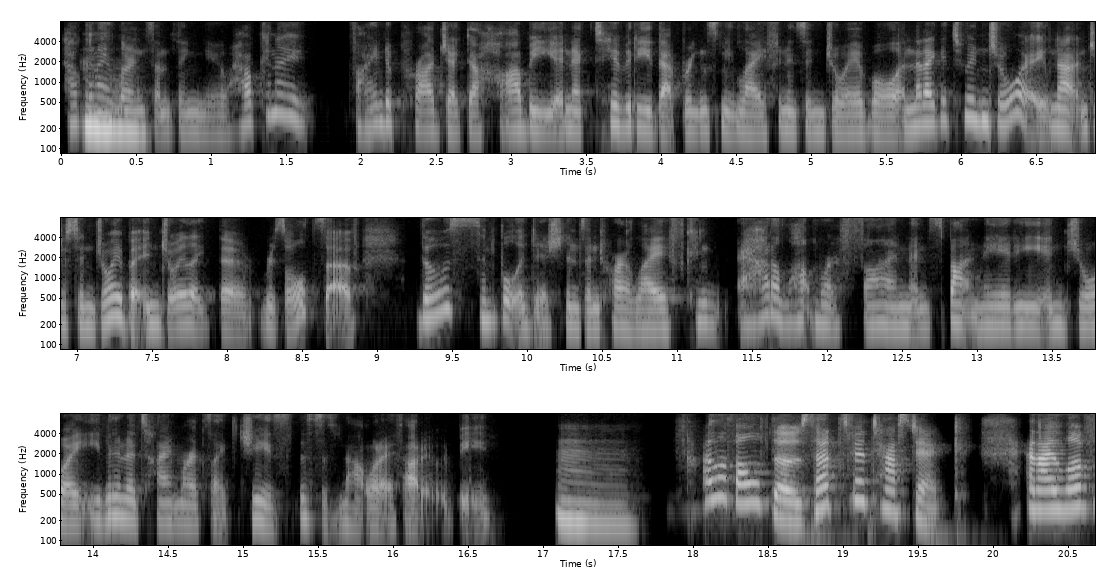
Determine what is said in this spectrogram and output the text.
How can mm-hmm. I learn mm-hmm. something new? How can I find a project, a hobby, an activity that brings me life and is enjoyable and that I get to enjoy, not just enjoy, but enjoy like the results of. Those simple additions into our life can add a lot more fun and spontaneity and joy, even in a time where it's like, geez, this is not what I thought it would be. Mm. I love all of those. That's fantastic. And I love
